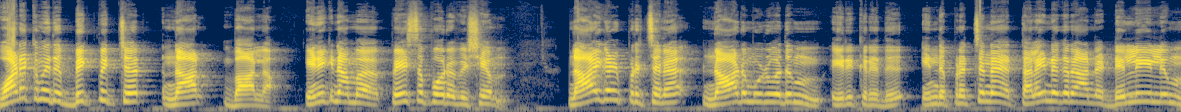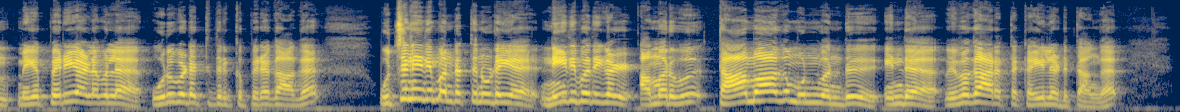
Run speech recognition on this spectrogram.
வணக்கம் இது big picture நான் பாலா. இன்னைக்கு நாம பேச போற விஷயம் நாய்கள் பிரச்சனை நாடு முழுவதும் இருக்கிறது. இந்த பிரச்சனை தலைநகரான டெல்லியிலும் மிகப்பெரிய அளவில் உருவெடுத்ததற்கு பிறகாக உச்சநீதிமன்றத்தினுடைய நீதிபதிகள் அமர்வு தாமாக முன்வந்து இந்த விவகாரத்தை கையில் எடுத்தாங்க.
